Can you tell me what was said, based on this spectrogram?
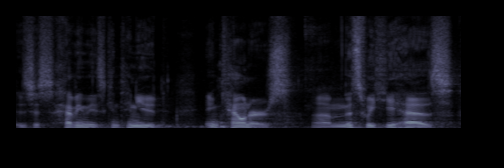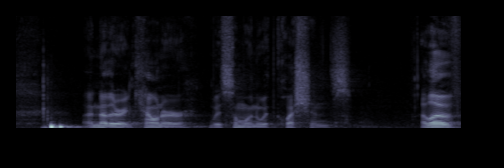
is just having these continued encounters. Um, this week he has another encounter with someone with questions. I love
